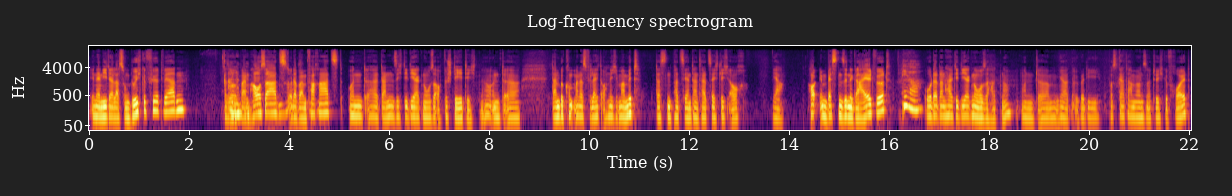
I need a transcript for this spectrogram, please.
in der Niederlassung durchgeführt werden. Also ah, beim Hausarzt oder beim Facharzt und äh, dann sich die Diagnose auch bestätigt. Ne? Und äh, dann bekommt man das vielleicht auch nicht immer mit, dass ein Patient dann tatsächlich auch ja im besten Sinne geheilt wird. Ja. Oder dann halt die Diagnose hat. Ne? Und ähm, ja, über die Postkarte haben wir uns natürlich gefreut.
